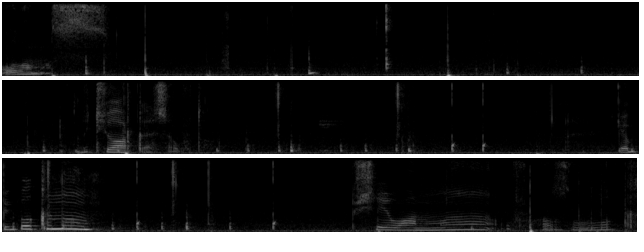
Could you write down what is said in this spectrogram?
Olamaz. Bitiyor arkadaşlar burada. Ya bir bakalım. Bir şey var mı? Fazlalık.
